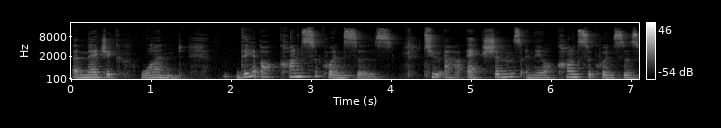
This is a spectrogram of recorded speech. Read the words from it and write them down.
a magic wand. There are consequences to our actions and there are consequences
